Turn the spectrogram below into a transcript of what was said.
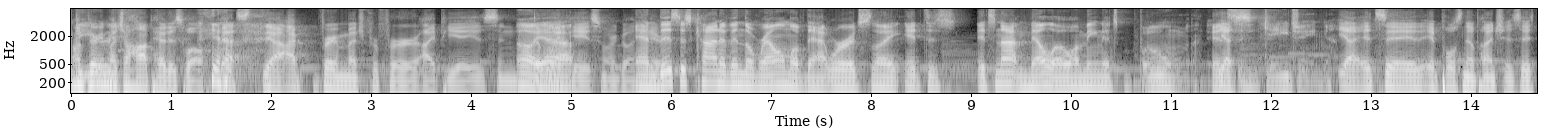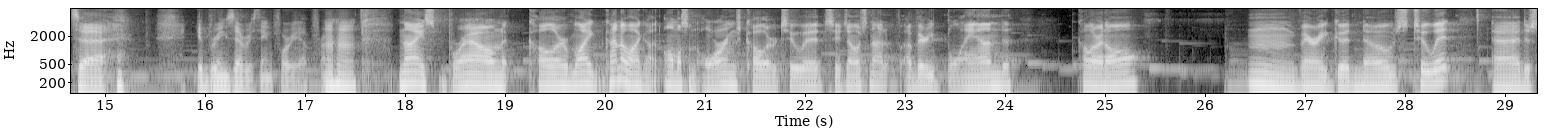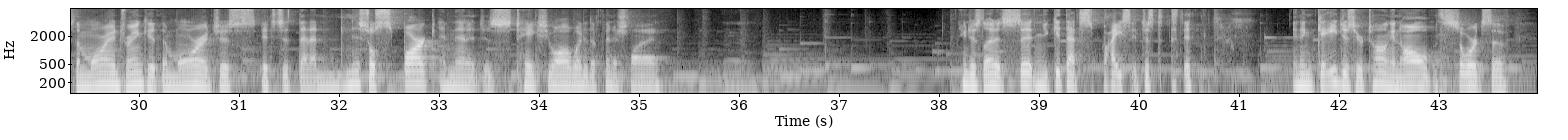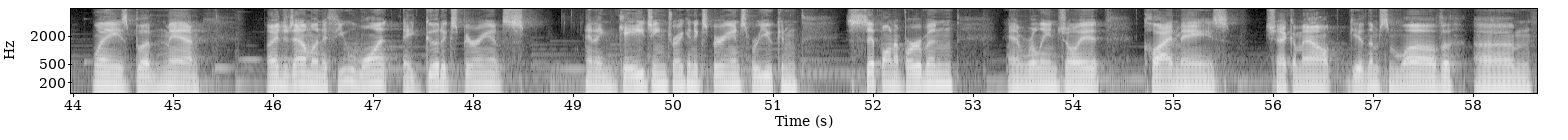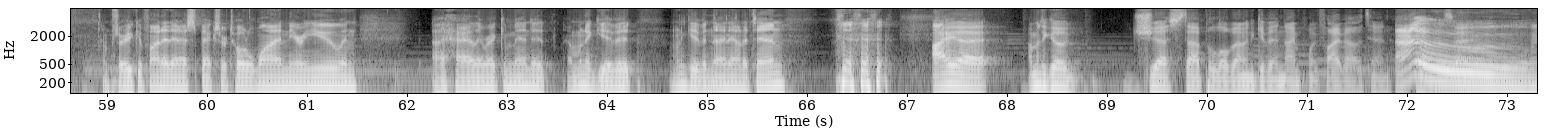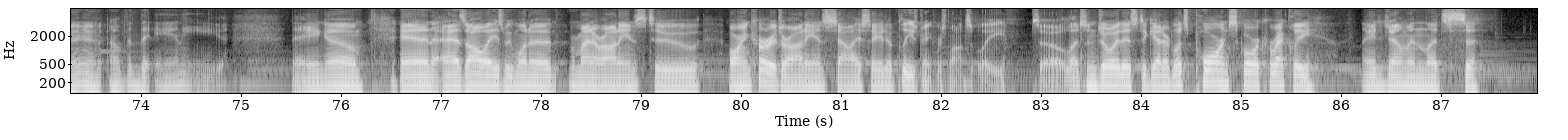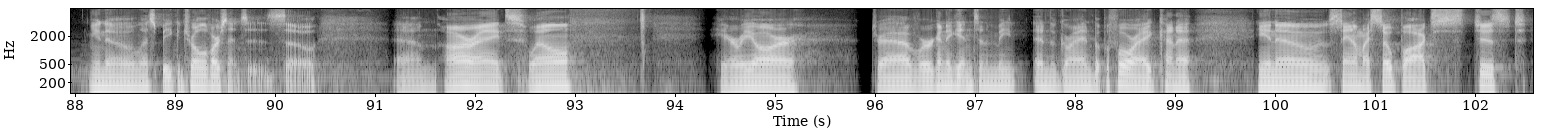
I'm very much a hophead as well. Yeah. That's, yeah, I very much prefer IPAs and Oh, double yeah. IPAs when we're going. and beer. this is kind of in the realm of that where it's like it is. It's not mellow. I mean, it's boom. It's Yes. engaging. yeah, it's it, it pulls no punches. It uh, it brings everything for you up front. Mm-hmm. Nice brown color, like kind of like a, almost an orange color to it. You know, it's not a very bland color at all. Mmm, very good nose to it. Uh, just the more I drink it, the more it just it's just that initial spark, and then it just takes you all the way to the finish line. You just let it sit, and you get that spice. It just it, it engages your tongue in all sorts of ways. But man, ladies and gentlemen, if you want a good experience, an engaging drinking experience where you can sip on a bourbon and really enjoy it, Clyde Mays, check them out. Give them some love. Um, I'm sure you can find it at Spec's or Total Wine near you, and I highly recommend it. I'm gonna give it. I'm gonna give it nine out of ten. I uh, I'm gonna go just up a little bit. I'm gonna give it a 9.5 out of 10. That was, uh, Oh man, up in the ante. There you go. And as always, we want to remind our audience to, or encourage our audience, shall I say, to please drink responsibly. So let's enjoy this together. Let's pour and score correctly, ladies and gentlemen. Let's, uh, you know, let's be control of our senses. So, um, all right. Well, here we are. Trav, we're gonna get into the meat and the grind, but before I kind of, you know, stand on my soapbox, just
